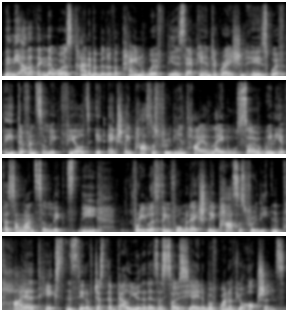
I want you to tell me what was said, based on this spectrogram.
Then the other thing that was kind of a bit of a pain with the Zapier integration is with the different select fields, it actually passes through the entire label. So whenever someone selects the free listing form, it actually passes through the entire text instead of just a value that is associated with one of your options.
